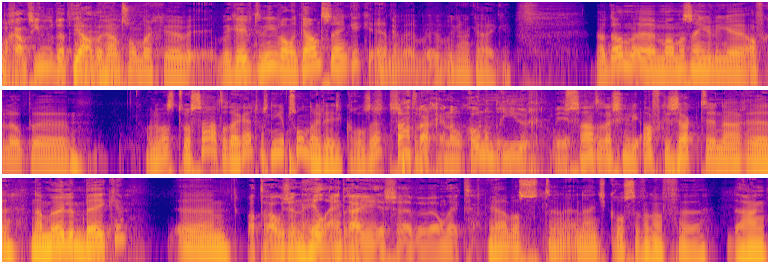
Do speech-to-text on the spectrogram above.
we gaan zien hoe dat... Ja, we gaan zondag. eh, we geven het in ieder geval een kans, denk ik. En we, we, we gaan kijken. Nou, dan, eh, mannen, zijn jullie eh, afgelopen. Wanneer was het? Was zaterdag, hè? Het was niet op zondag deze cross, hè? Zaterdag en dan gewoon om drie uur weer. Zaterdag zijn jullie afgezakt eh, naar, eh, naar Meulenbeke. Ehm, Wat trouwens een heel eind rijden is, eh, hebben we ontdekt. ja, was het een eindje crossen vanaf eh, de hang.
